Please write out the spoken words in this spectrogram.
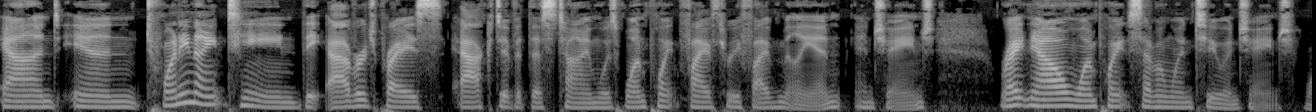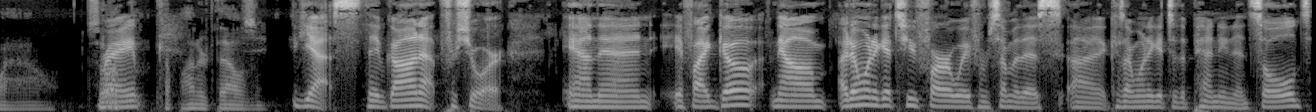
And in 2019, the average price active at this time was 1.535 million and change. Right now, 1.712 and change. wow. So Right. A couple hundred thousand. Yes, they've gone up for sure. And then if I go now, I don't want to get too far away from some of this because I want to get to the pending and solds.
